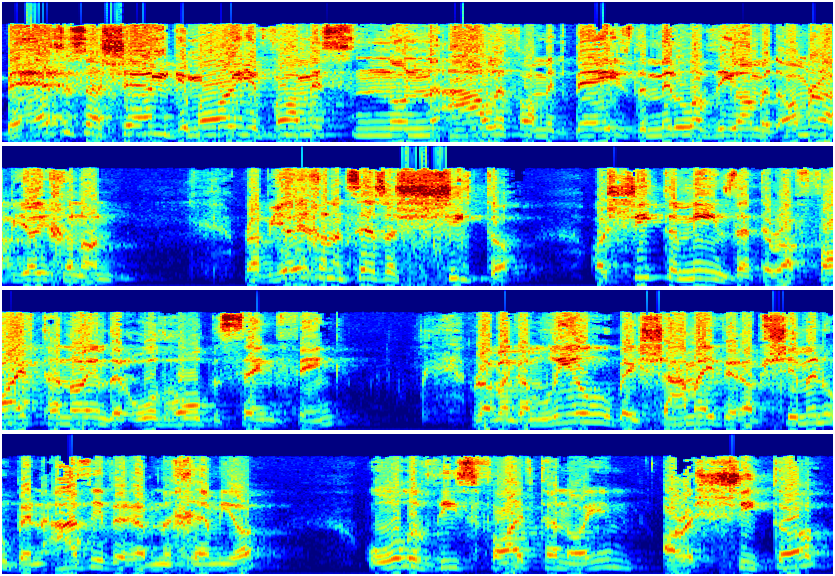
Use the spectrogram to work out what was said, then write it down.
Be'ezus Hashem, Gemara Yevamis, Nun Aleph Amid Beis, the middle of the Amid, Omer Rabbi Yochanan. Rabbi Yochanan says a Shita. A Shita means that there are five Tanoim that all hold the same thing. Rabbi Gamliel, Ubei Shammai, Verab Shimon, Uben Azi, Verab Nechemia. All of these five Tanoim are a Shita.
